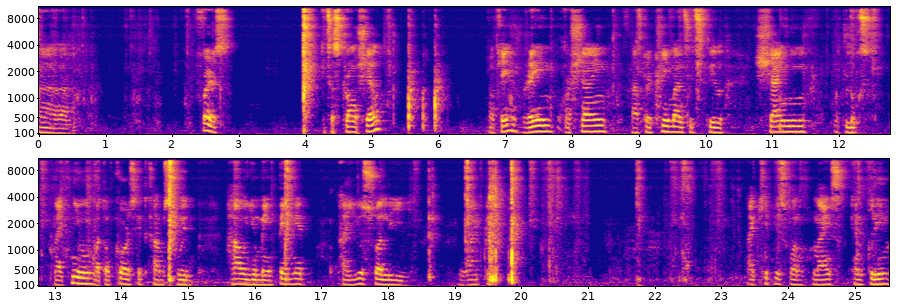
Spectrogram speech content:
uh, first it's a strong shell. Okay rain or shine after three months it's still shiny it looks like new but of course it comes with how you maintain it. I usually wipe it I keep this one nice and clean.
